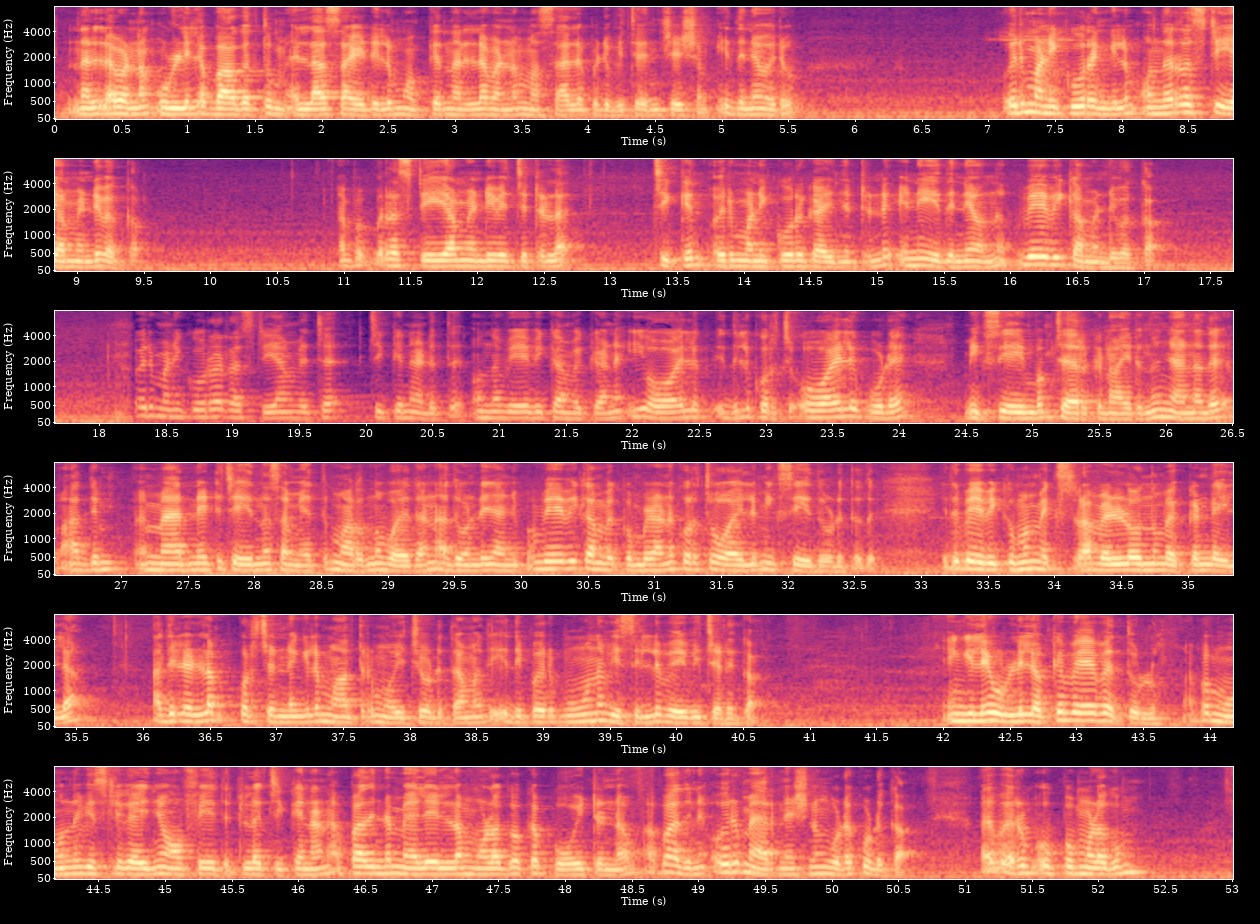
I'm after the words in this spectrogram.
നല്ലവണ്ണം ഉള്ളിലെ ഭാഗത്തും എല്ലാ സൈഡിലും ഒക്കെ നല്ലവണ്ണം മസാല പിടിപ്പിച്ചതിന് ശേഷം ഇതിനെ ഒരു ഒരു മണിക്കൂറെങ്കിലും ഒന്ന് റെസ്റ്റ് ചെയ്യാൻ വേണ്ടി വെക്കാം. അപ്പം റെസ്റ്റ് ചെയ്യാൻ വേണ്ടി വെച്ചിട്ടുള്ള ചിക്കൻ ഒരു മണിക്കൂർ കഴിഞ്ഞിട്ടുണ്ട്. ഇനി ഇതിനെ ഒന്ന് വേവിക്കാൻ വേണ്ടി വെക്കാം. ഒരു മണിക്കൂർ റെസ്റ്റ് ചെയ്യാൻ വെച്ച ചിക്കൻ എടുത്ത് ഒന്ന് വേവിക്കാൻ വെക്കുകയാണ്. ഈ ഓയിൽ ഇതിൽ കുറച്ച് ഓയിൽ കൂടെ മിക്സ് ചെയ്യുമ്പം ചേർക്കണമായിരുന്നു. ഞാനത് ആദ്യം മാരിനേറ്റ് ചെയ്യുന്ന സമയത്ത് മറന്നുപോയതാണ്. അതുകൊണ്ട് ഞാനിപ്പം വേവിക്കാൻ വെക്കുമ്പോഴാണ് കുറച്ച് ഓയിൽ മിക്സ് ചെയ്ത് കൊടുത്തത്. ഇത് വേവിക്കുമ്പം എക്സ്ട്രാ വെള്ളമൊന്നും വെക്കണ്ടേയില്ല. അതിലുള്ള കുറച്ചുണ്ടെങ്കിൽ മാത്രം ഒഴിച്ചു കൊടുത്താൽ മതി. ഇതിപ്പോൾ ഒരു മൂന്ന് വിസിലിൽ വേവിച്ചെടുക്കാം. എങ്കിലേ ഉള്ളിലൊക്കെ വേവെത്തുള്ളൂ. അപ്പോൾ മൂന്ന് വിസിൽ കഴിഞ്ഞ് ഓഫ് ചെയ്തിട്ടുള്ള ചിക്കനാണ് അപ്പോൾ അതിന്റെ മേലെയുള്ള മുളകൊക്കെ പോയിട്ടുണ്ടാവും. അപ്പോൾ അതിന് ഒരു മാരിനേഷനും കൂടെ കൊടുക്കാം. അത് വെറും ഉപ്പും മുളകും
